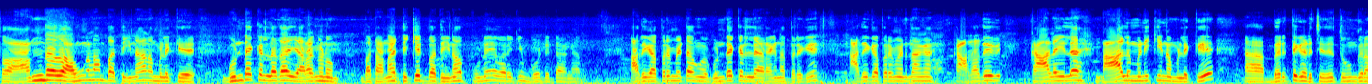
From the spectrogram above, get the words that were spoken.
ஸோ அந்த அவங்களாம் பார்த்தீங்கன்னா நம்மளுக்கு குண்டக்கல்ல தான் இறங்கணும். பட் ஆனால் டிக்கெட் பார்த்தீங்கன்னா புனே வரைக்கும் போட்டுட்டாங்க. அதுக்கப்புறமேட்டு அவங்க குண்டக்கல்லில் இறங்கின பிறகு அதுக்கப்புறமேட்டு தாங்க அதாவது காலையில் நாலு மணிக்கு நம்மளுக்கு பெர்த்து கிடச்சிது தூங்குற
